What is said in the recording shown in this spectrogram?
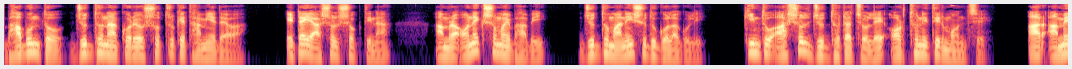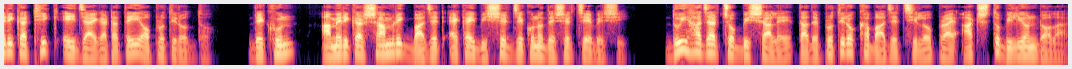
ভাবুন তো, যুদ্ধ না করেও শত্রুকে থামিয়ে দেওয়া। এটাই আসল শক্তি না? আমরা অনেক সময় ভাবি, যুদ্ধ মানেই শুধু গোলাগুলি। কিন্তু আসল যুদ্ধটা চলে অর্থনীতির মঞ্চে। আর আমেরিকা ঠিক এই জায়গাটাতেই অপ্রতিরোধ্য। দেখুন, আমেরিকার সামরিক বাজেট একাই বিশ্বের যে কোনো দেশের চেয়ে বেশি। দুই হাজার চব্বিশ সালে তাদের প্রতিরক্ষা বাজেট ছিল প্রায় আটশো বিলিয়ন ডলার।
